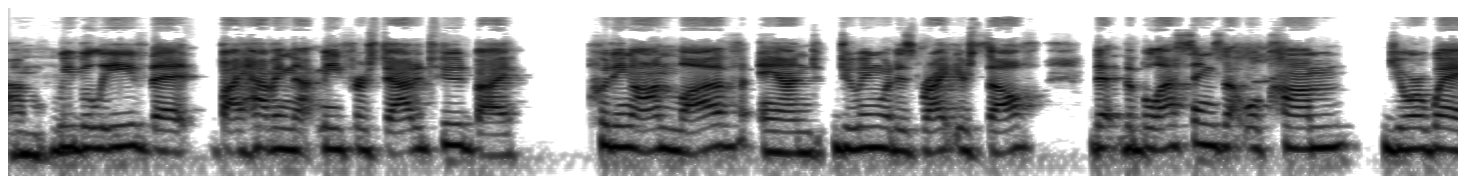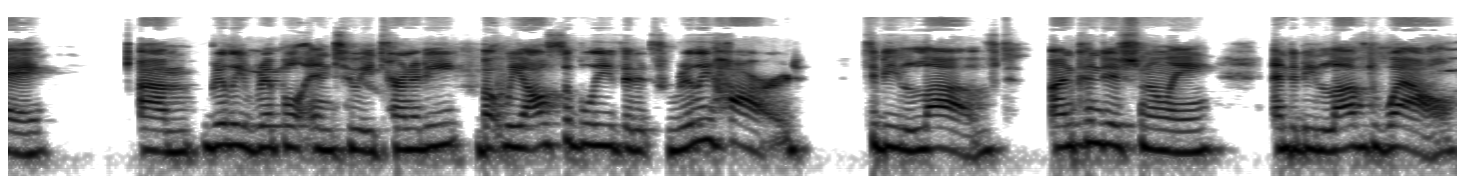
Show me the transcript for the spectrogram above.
Um, we believe that by having that me first attitude, by putting on love and doing what is right yourself, that the blessings that will come your way um, really ripple into eternity. But we also believe that it's really hard to be loved unconditionally and to be loved well,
